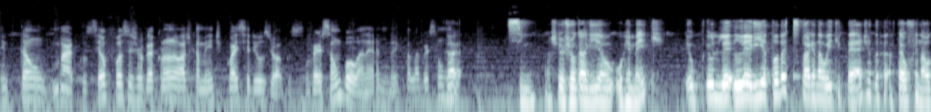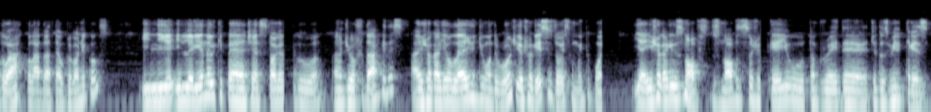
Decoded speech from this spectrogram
Então, Marcos, se eu fosse jogar cronologicamente, quais seriam os jogos? Versão boa, né? Não nem falar versão ruim. Cara, sim, acho que eu jogaria o, remake. Eu, eu le- leria toda a história na Wikipedia até o final do arco lá do Até o Chronicles. E, li- e leria na Wikipedia a história do Angel of Darkness. Aí jogaria o Legend e o Underworld. Eu joguei esses dois, são muito bons. E aí jogaria os novos. Dos novos eu joguei o Tomb Raider de 2013.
